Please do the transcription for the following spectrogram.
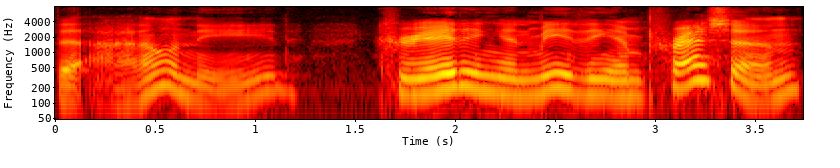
that I don't need, creating in me the impression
